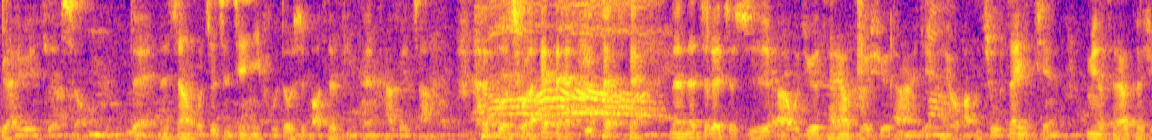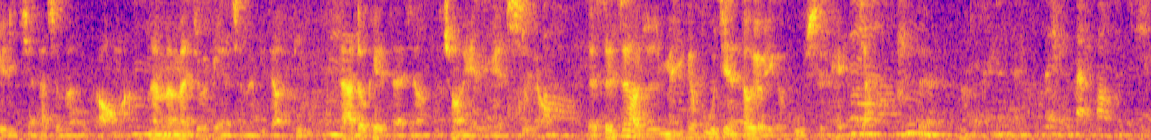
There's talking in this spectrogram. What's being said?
越来越接受。嗯对，那像我这整件衣服都是保特瓶跟咖啡渣 做出来的。哦 那那这个就是呃，我觉得材料科学当然也很有帮助。在以前没有材料科学以前，它成本很高嘛，那慢慢就会变成成本比较低，大家都可以在这样子创业里面使用哦。对，所以最好就是每一个部件都有一个故事可以讲。对，嗯这也是蛮棒的建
